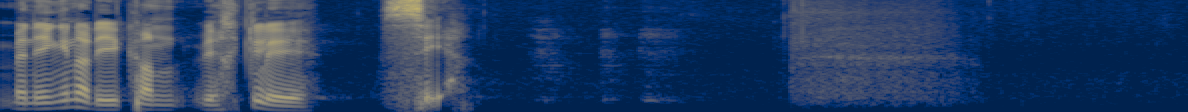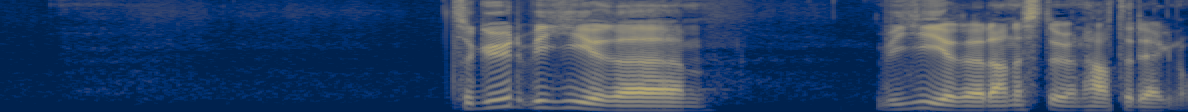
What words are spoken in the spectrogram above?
Men ingen av de kan virkelig se. Så Gud, vi gir, eh, vi gir denne stunden her til deg nå.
